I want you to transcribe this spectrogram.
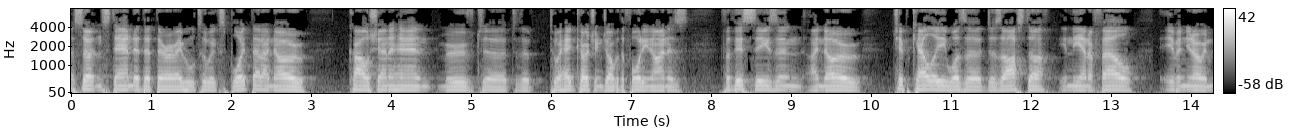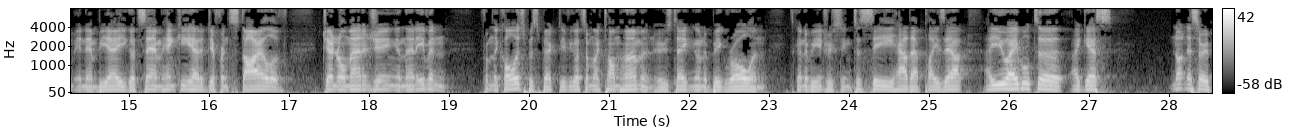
a certain standard that they're able to exploit that? I know Kyle Shanahan moved to, to the to a head coaching job with the 49ers for this season. I know Chip Kelly was a disaster in the NFL even you know in, in NBA, you got Sam Hinkie had a different style of general managing, and then even from the college perspective, you got someone like Tom Herman who's taking on a big role, and it's going to be interesting to see how that plays out. Are you able to, I guess, not necessarily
